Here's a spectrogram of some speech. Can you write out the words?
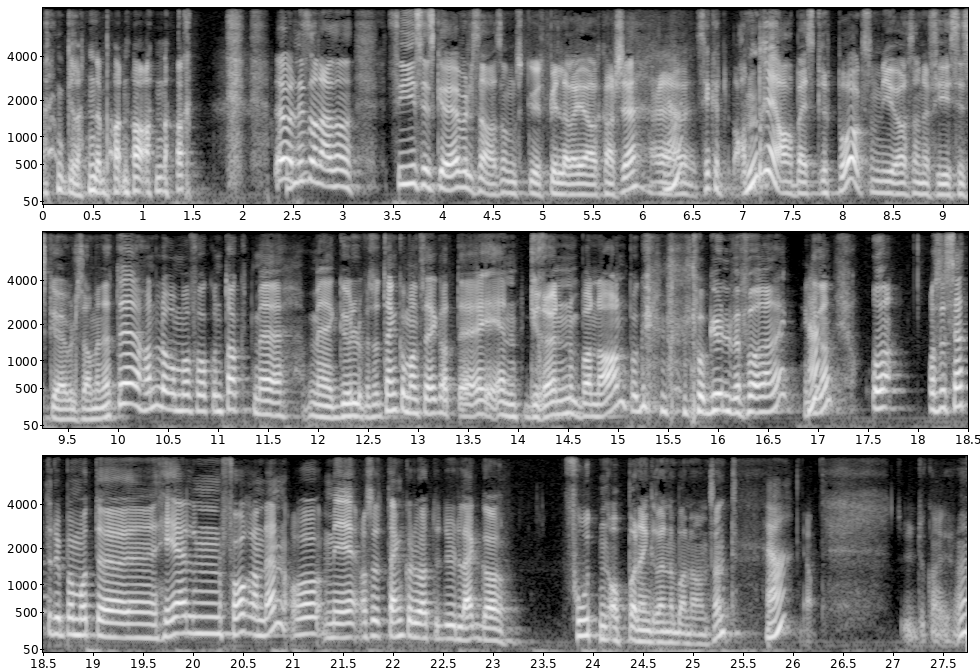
grønne bananer. Det er litt sånne, sånne fysiske øvelser som skuespillere gjør, kanskje. Eh, Sikkert andre arbeidsgrupper òg som gjør sånne fysiske øvelser. Men dette handler om å få kontakt med, med gulvet. Så tenker man seg at det er en grønn banan på, på gulvet foran deg. ikke Ja. sant? Og, og så setter du på en måte hælen foran den, og, med, og så tenker du at du legger foten oppå den grønne bananen. sant? Ja. Ja, Du kan jo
